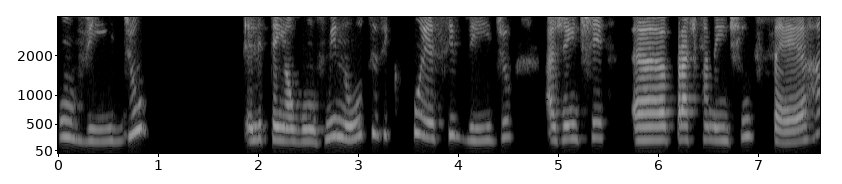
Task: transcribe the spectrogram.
um vídeo ele tem alguns minutos e com esse vídeo a gente uh, praticamente encerra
